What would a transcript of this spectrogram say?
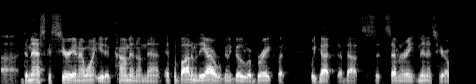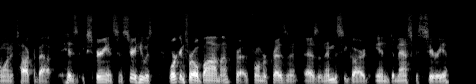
uh, Damascus, Syria. And I want you to comment on that. At the bottom of the hour, we're going to go to a break, but we got about seven or eight minutes here. I want to talk about his experience in Syria. He was working for Obama, former president, as an embassy guard in Damascus, Syria.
